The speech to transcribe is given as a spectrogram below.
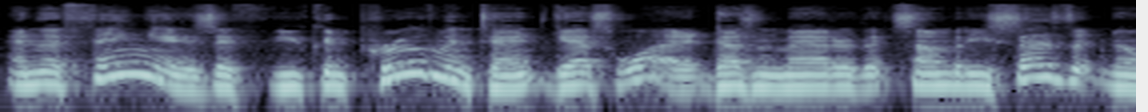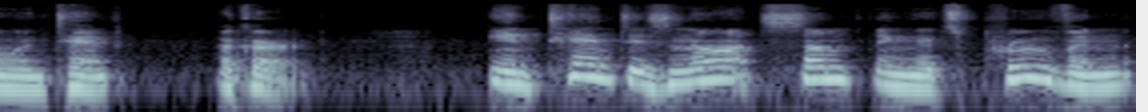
And the thing is, if you can prove intent, guess what? It doesn't matter that somebody says that no intent occurred. Intent is not something that's proven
